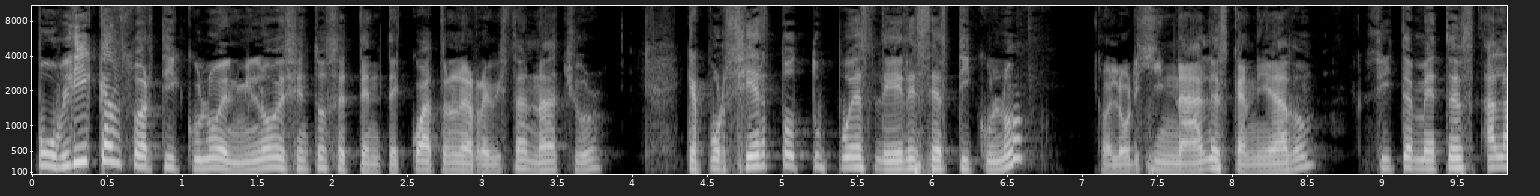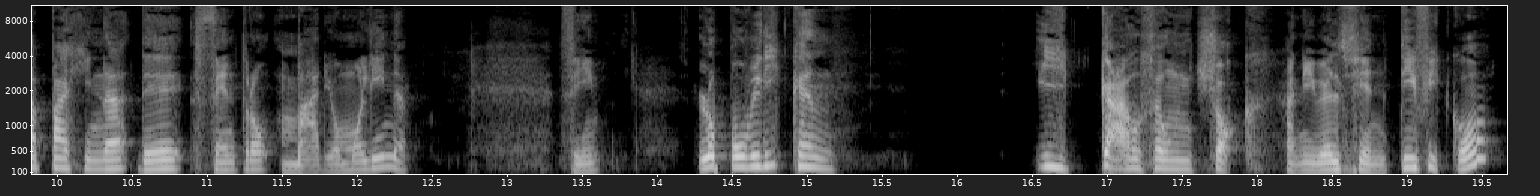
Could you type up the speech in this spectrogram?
Publican su artículo en 1974 en la revista Nature, que por cierto tú puedes leer ese artículo el original escaneado, si te metes a la página de Centro Mario Molina. ¿Sí? Lo publican y causa un shock a nivel científico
